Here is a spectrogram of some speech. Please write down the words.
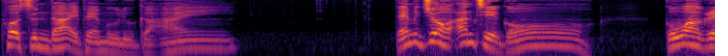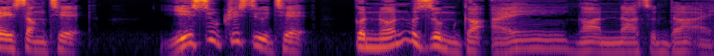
ဖောစွန်ဒိုင်ဖဲမူလူကအိုင်ဒိုင်မကျော်အန်ချေကောကောဝဂရေဆောင်ချေယေရှုခရစ်တုချေကနွန်မဇုံကအိုင်ငါနာစွန်ဒိုင်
